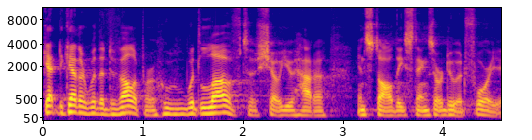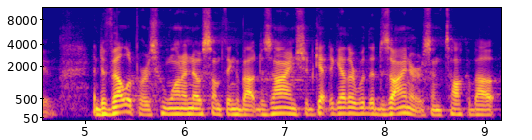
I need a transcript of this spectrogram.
get together with a developer who would love to show you how to install these things or do it for you. And developers who want to know something about design should get together with the designers and talk about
